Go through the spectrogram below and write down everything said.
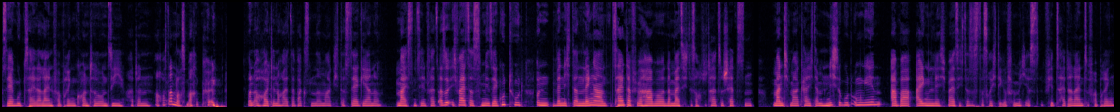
sehr gut Zeit allein verbringen konnte und sie hat dann auch was anderes machen können. Und auch heute noch als Erwachsene mag ich das sehr gerne. Meistens jedenfalls. Also ich weiß, dass es mir sehr gut tut und wenn ich dann länger Zeit dafür habe, dann weiß ich das auch total zu schätzen. Manchmal kann ich damit nicht so gut umgehen, aber eigentlich weiß ich, dass es das Richtige für mich ist, viel Zeit allein zu verbringen.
